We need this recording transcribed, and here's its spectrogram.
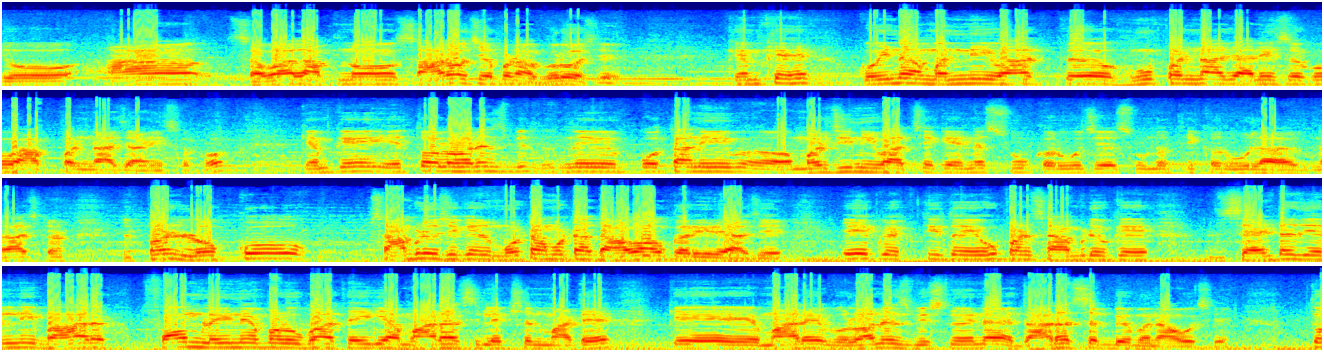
જો આ સવાલ આપનો સારો છે પણ અઘરો છે. કેમ કે કોઈના મનની વાત હું પણ ના જાણી શકું આપ પણ ના જાણી શકો. કેમ કે એ તો લોરેન્સ ને પોતાની મરજીની વાત છે કે એને શું કરવું છે શું નથી કરવું રાજકારણ. પણ લોકો સાંભળ્યું છે કે મોટા મોટા દાવાઓ કરી રહ્યા છે. એક વ્યક્તિ તો એવું પણ સાંભળ્યું કે સેન્ટ્રલ જેલની બહાર ફોર્મ લઈને પણ ઊભા થઈ ગયા મારા સિલેક્શન માટે કે મારે લોરેન્સ વિષ્ણુને ધારાસભ્ય બનાવવું છે. તો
